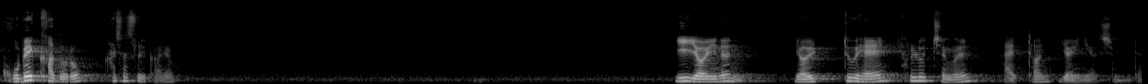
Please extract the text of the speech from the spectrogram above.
고백하도록 하셨을까요? 이 여인은 열두 해 혈루증을 앓던 여인이었습니다.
